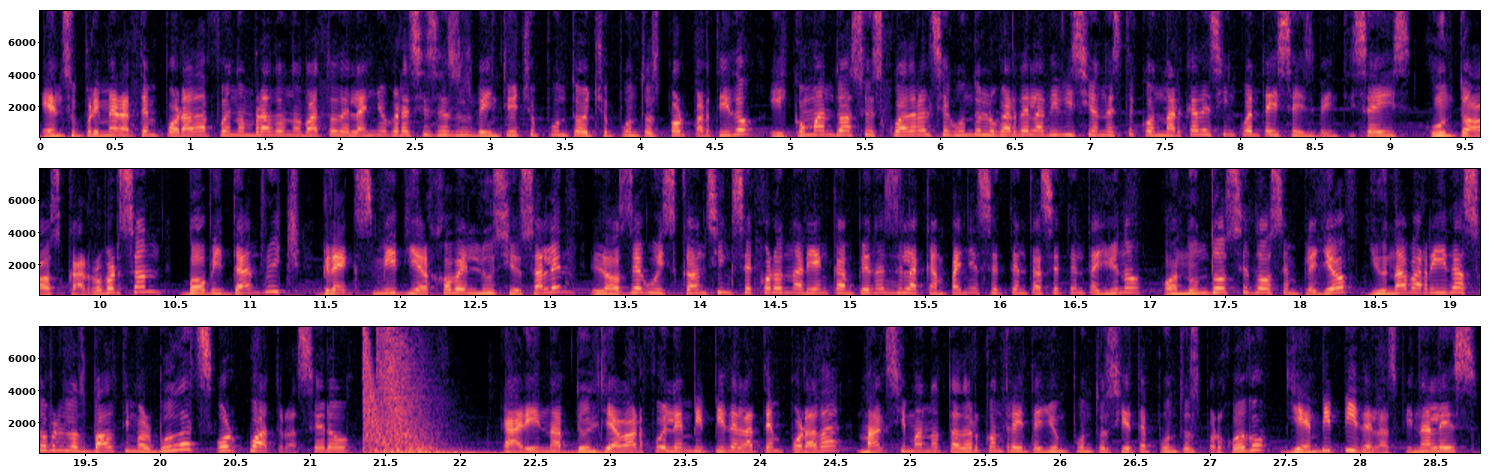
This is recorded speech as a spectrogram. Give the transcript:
En su primera temporada fue nombrado novato del año gracias a sus 28.8 puntos por partido y comandó a su escuadra al segundo lugar de la división este con marca de 56-26. Junto a Oscar Robertson, Bobby Dandridge, Greg Smith y el joven Lucius Allen, los de Wisconsin se coronarían campeones de la campaña 70-71 con un 12-2 en playoff y una barrida sobre los Baltimore Bullets por 4 a 0. Karim Abdul-Jabbar fue el MVP de la temporada, máximo anotador con 31.7 puntos por juego y MVP de las finales.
